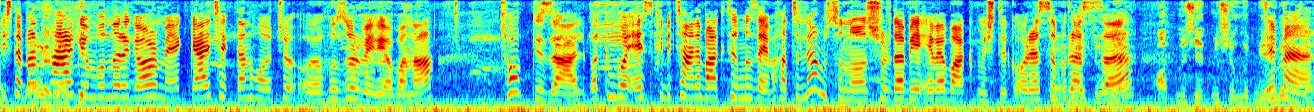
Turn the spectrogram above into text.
İşte ben her gün bunları görmek gerçekten hocu- huzur veriyor bana. Çok güzel. Bakın bu eski bir tane baktığımız ev. Hatırlıyor musunuz? Şurada bir eve bakmıştık. Orası Belki burası. var ya, 60-70 yıllık bir Değil ev mi? yani,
